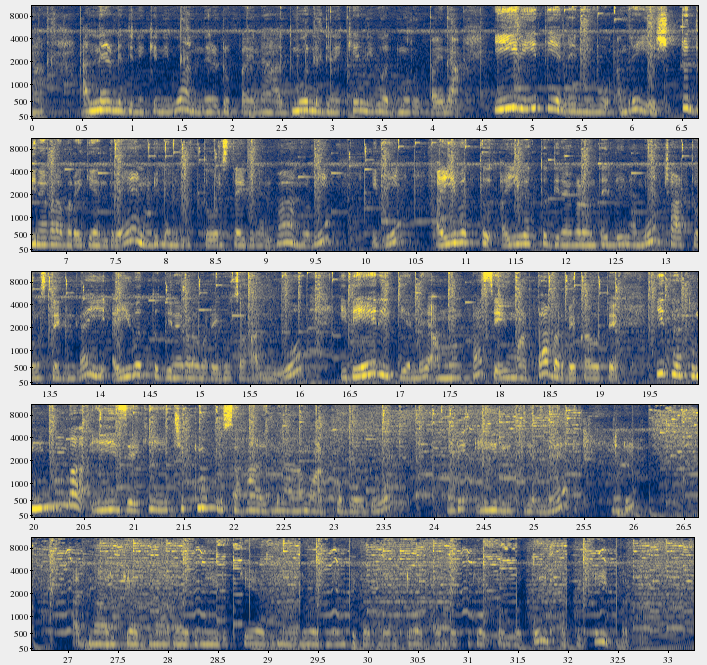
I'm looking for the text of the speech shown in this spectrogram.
ಹನ್ನೆರಡನೇ ದಿನಕ್ಕೆ ನೀವು ಹನ್ನೆರಡು ರೂಪಾಯಿನ, ಹದಿಮೂರನೇ ದಿನಕ್ಕೆ ನೀವು ಹದಿಮೂರು ರೂಪಾಯಿನ. ಈ ರೀತಿಯಲ್ಲೇ ನೀವು ಅಂದರೆ ಎಷ್ಟು ದಿನಗಳವರೆಗೆ ಅಂದರೆ ನೋಡಿ ನಾನು ಇಲ್ಲಿ ತೋರಿಸ್ತಾ ಇದ್ದೀನಲ್ವಾ? ನೋಡಿ, ಇಲ್ಲಿ ಐವತ್ತು ಐವತ್ತು ದಿನಗಳು ಅಂತ ಇಲ್ಲಿ ನಾನು ಚಾರ್ಟ್ ತೋರಿಸ್ತಾ ಇದ್ದೀನಲ್ಲ, ಈ ಐವತ್ತು ದಿನಗಳವರೆಗೂ ಸಹ ನೀವು ಇದೇ ರೀತಿಯಲ್ಲೇ ಅಮೌಂಟ್ನ ಸೇವ್ ಮಾಡ್ತಾ ಬರಬೇಕಾಗುತ್ತೆ. ಇದನ್ನ ತುಂಬ ಈಸಿಯಾಗಿ ಚಿಕ್ಕ ಮಕ್ಕಳು ಸಹ ಇದನ್ನ ಮಾಡ್ಕೋಬೋದು. ನೋಡಿ, ಈ ರೀತಿಯಲ್ಲೇ ನೋಡಿ. ಹದಿನಾರಕ್ಕೆ ಹದಿನಾರು, ಹದಿನೈದಕ್ಕೆ ಹದಿನೇಳು, ಹದಿನೆಂಟಕ್ಕೆ ಹದಿನೆಂಟು, ಹತ್ತೊಂಬತ್ತಕ್ಕೆ ಹತ್ತೊಂಬತ್ತು, ಇಪ್ಪತ್ತಕ್ಕೆ ಇಪ್ಪತ್ತು.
